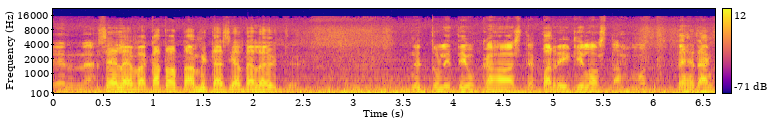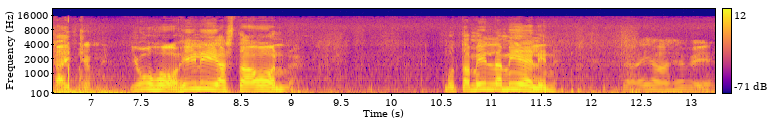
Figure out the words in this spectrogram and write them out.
Kyllä. Selvä, katsotaan mitä sieltä löytyy. Nyt tuli tiukka haaste, pari kilosta, mutta tehdään kaikkemme. Juho, hiljasta on. Mutta millä mielin? Se on ihan hyvin.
